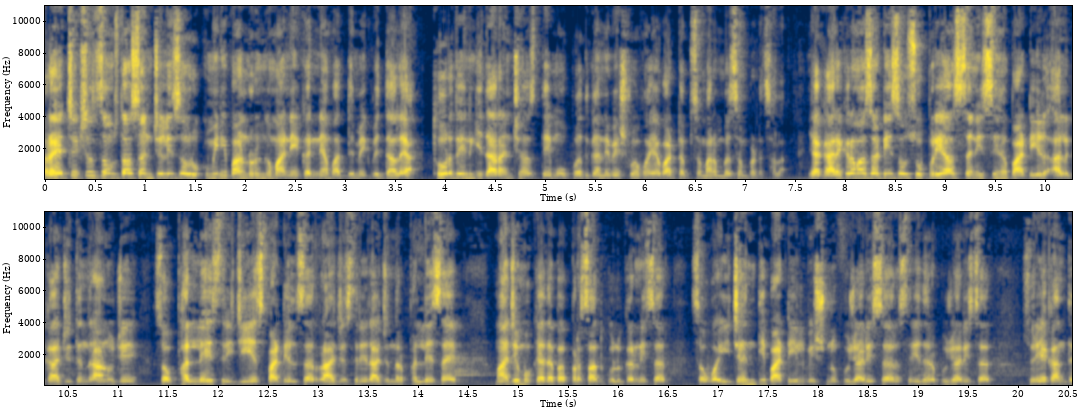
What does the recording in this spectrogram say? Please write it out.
रयत शिक्षण संस्था संचलित सौ रुक्मिणी पांडुरंग माने कन्या माध्यमिक विद्यालयात थोर देणगीदारांच्या हस्ते मोफत गणवेश व भया वाटप समारंभ संपन्न झाला. या कार्यक्रमासाठी सौ सुप्रिया सनीसिंह पाटील अलका जितेंद्र अनुजे सौ Phalle Shri G S Patil sir Rajashree Rajendra Phalle साहेब माजी मुख्याध्यापक प्रसाद कुलकर्णी सर सौ वैजयंती पाटील विष्णू Pujari sir Shridhar Pujari sir Suryakant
